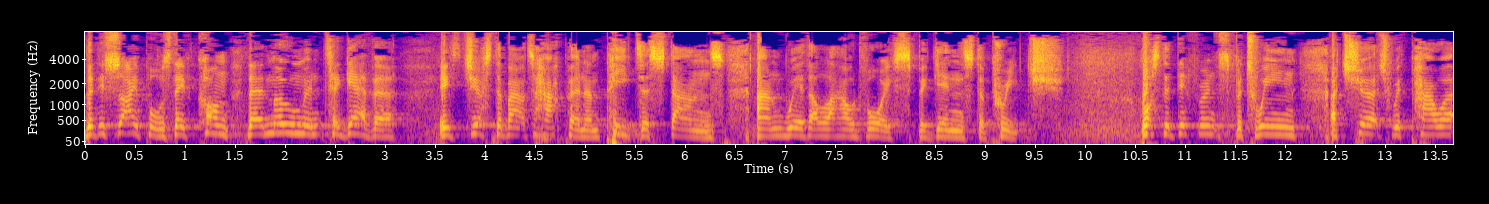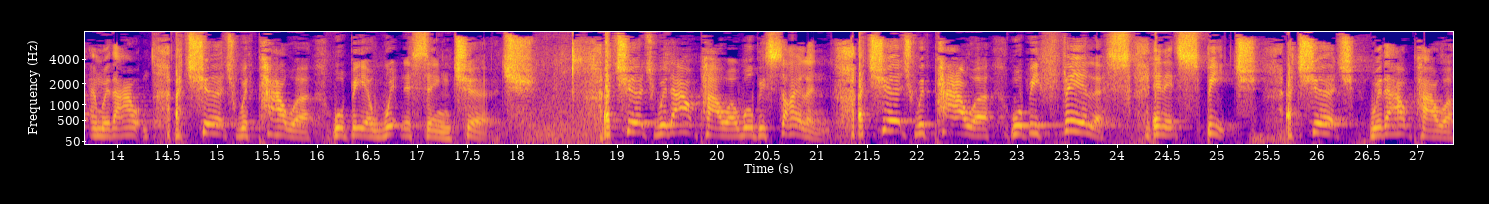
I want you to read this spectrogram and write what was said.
the disciples they've come their moment together is just about to happen, and Peter stands and with a loud voice begins to preach. What's the difference between a church with power and without? A church with power will be a witnessing church. A church without power will be silent. A church with power will be fearless in its speech. A church without power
